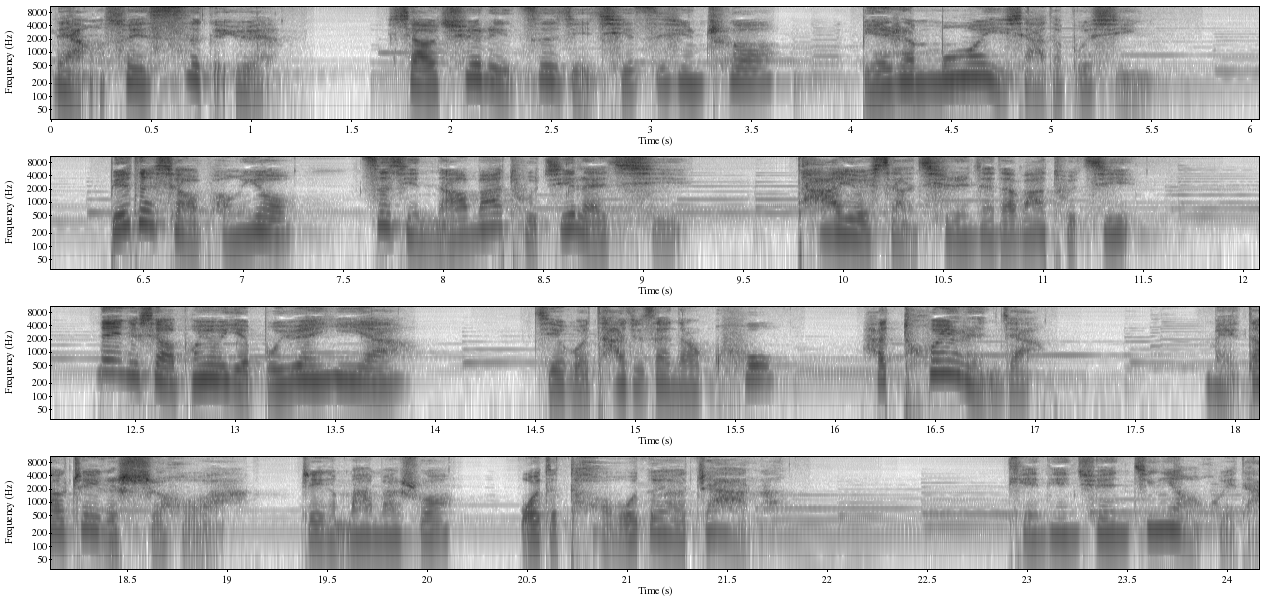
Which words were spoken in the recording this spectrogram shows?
两岁四个月，小区里自己骑自行车，别人摸一下都不行；别的小朋友自己拿挖土机来骑，他又想骑人家的挖土机，那个小朋友也不愿意呀，结果他就在那儿哭，还推人家。每到这个时候啊，这个妈妈说：“我的头都要炸了。”甜甜圈精要回答：“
